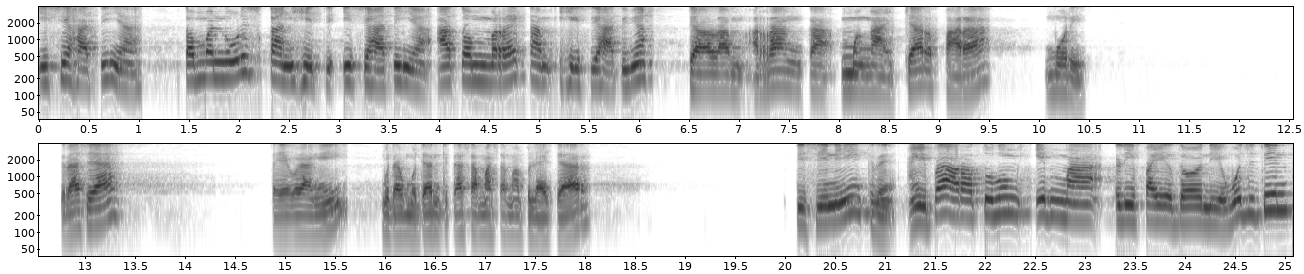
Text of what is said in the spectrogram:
isi hatinya atau menuliskan isi hatinya atau merekam isi hatinya dalam rangka mengajar para murid. Jelas ya? Saya ulangi, mudah-mudahan kita sama-sama belajar. Di sini ibaratuhum imma li faidoni wujdin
